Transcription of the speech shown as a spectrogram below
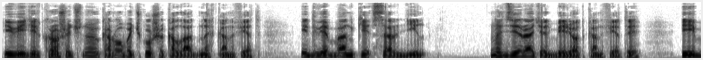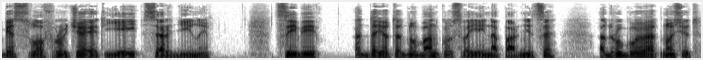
и видит крошечную коробочку шоколадных конфет и две банки сардин. Надзиратель берет конфеты и без слов вручает ей сардины. Циби отдает одну банку своей напарнице, а другую относит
